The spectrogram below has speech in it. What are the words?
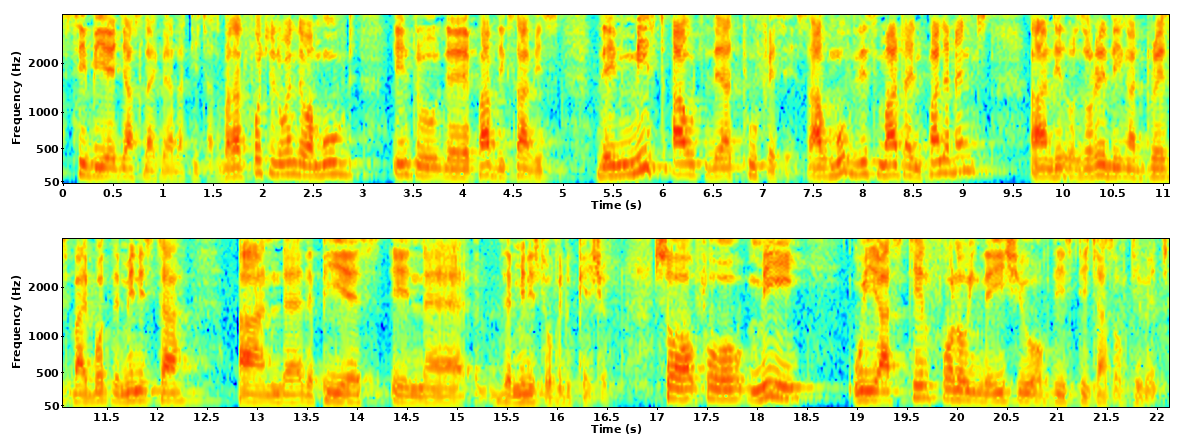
CBA just like the other teachers. But unfortunately, when they were moved into the public service, they missed out their two phases. I've moved this matter in Parliament, and it was already being addressed by both the minister and uh, the PS in uh, the Ministry of Education. So for me, we are still following the issue of these teachers of TVET.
